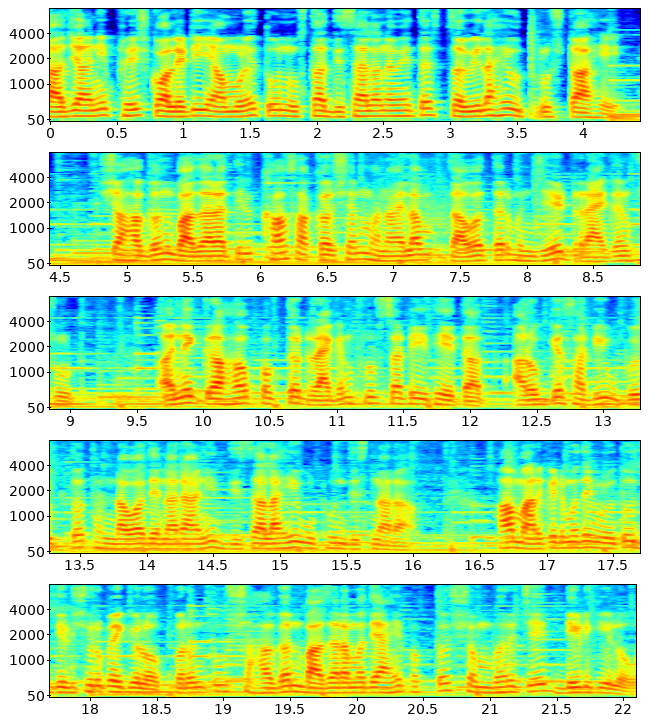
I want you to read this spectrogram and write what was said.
ताजी आणि फ्रेश क्वालिटी यामुळे तो नुसता दिसायला नव्हे तर चवीलाही उत्कृष्ट आहे. शहागन बाजारातील खास आकर्षण म्हणायला जावं तर म्हणजे ड्रॅगन फ्रूट. अनेक ग्राहक फक्त ड्रॅगन फ्रूटसाठी इथे येतात. आरोग्यासाठी उपयुक्त थंडावा देणारा आणि दिसायलाही उठून दिसणारा. हा मार्केटमध्ये मिळतो दीडशे रुपये किलो परंतु शहागन बाजारामध्ये आहे फक्त शंभरचे दीड किलो.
